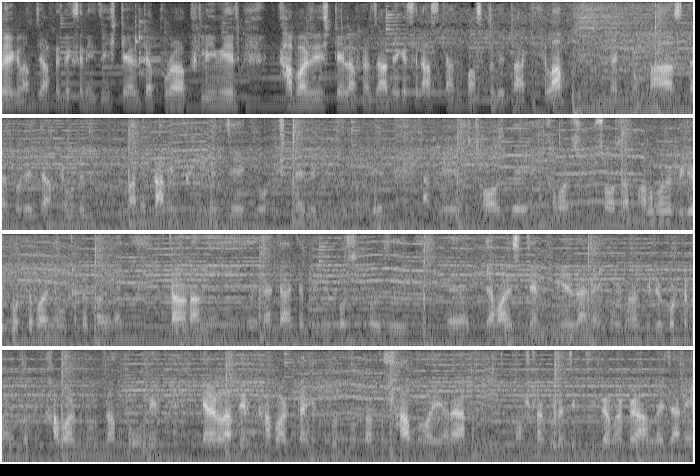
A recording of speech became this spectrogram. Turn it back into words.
হয়ে গেলাম যে আপনি দেখছেন এই যে স্টাইলটা পুরো ফিল্মের খাবারের স্টাইল, আপনারা যা দেখেছেন, আজকে আমি বাস্তবে তা খেলাম। একদম মাছ, তারপরে যে আপনি ওদের মানে তামিল ফিল্মের যেগুলো স্টাইলে বিভিন্ন ধরনের আপনি সস দেয়, এই খাবার সস আমি ভালোভাবে ভিডিও করতে পারিনি, উঠাতে পারি নাই। কারণ আমি একা একা ভিডিও করছি তো যে ক্যামেরা স্ট্যান্ড নিয়ে যায় নাই, ওইভাবে ভিডিও করতে পারি তো খাবার দুর্দান্ত, ওদের কেরালাদের খাবারটা একটু দুর্দান্ত স্বাদ হয়। এরা মশলাগুলো যে কী ব্যবহার করে আল্লাহ জানে।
